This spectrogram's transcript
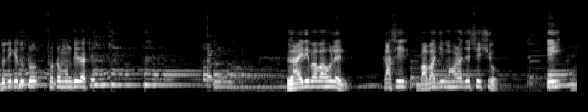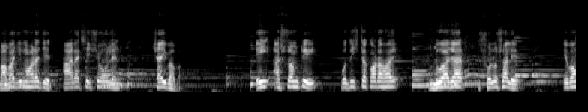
দুদিকে দুটো ছোট মন্দির আছে। লাইরি বাবা হলেন কাশীর বাবাজি মহারাজের শিষ্য। এই বাবাজি মহারাজের আর এক শিষ্য হলেন সাই বাবা। এই আশ্রমটি প্রতিষ্ঠা করা হয় দু হাজার ষোলো সালে এবং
